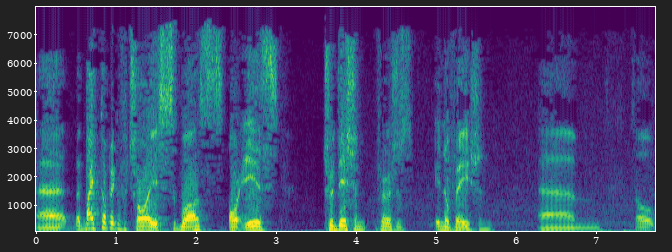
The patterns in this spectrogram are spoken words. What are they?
Uh, but my topic of choice was or is tradition versus innovation. Um, so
